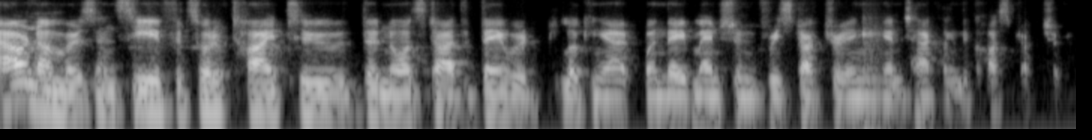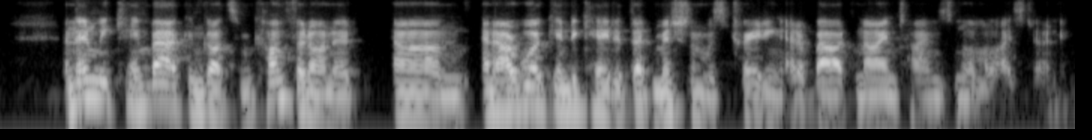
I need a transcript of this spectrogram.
our numbers and see if it's sort of tied to the North Star that they were looking at when they mentioned restructuring and tackling the cost structure. And then we came back and got some comfort on it. Um, and our work indicated that Michelin was trading at about nine times normalized earnings.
